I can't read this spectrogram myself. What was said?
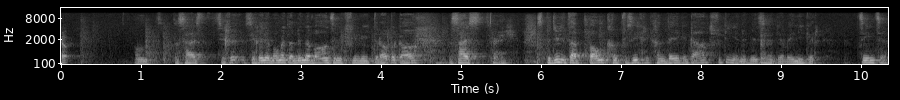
Ja. Und das heisst, sie, sie können ja momentan nicht mehr wahnsinnig viel weiter runtergehen. Das heisst, das bedeutet auch, die Banken und Versicherungen können weniger Geld verdienen, weil sie haben ja weniger Zinsen.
